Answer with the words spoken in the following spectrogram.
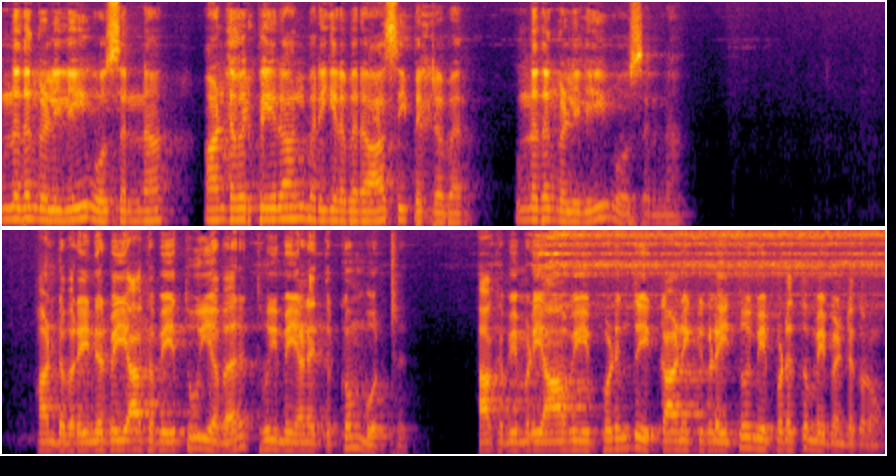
உன்னதங்களிலே ஓசன்னா ஆண்டவர் பேரால் வருகிறவர் ஆசி பெற்றவர். உன்னதங்களிலே ஓசன்னா. ஆண்டவரை நிர்மையாகவே தூயவர் தூய்மை அனைத்துக்கும் ஊற்று. ஆகவே நம்முடைய ஆவியை பொழிந்து இக்காணிக்கைகளை தூய்மைப்படுத்த வேண்டுகிறோம்.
